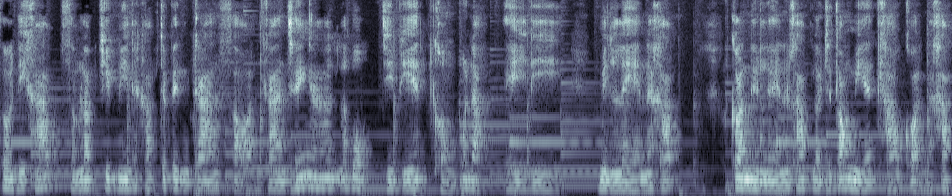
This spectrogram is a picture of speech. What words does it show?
สวัสดีครับสำหรับคลิปนี้นะครับจะเป็นการสอนการใช้งานระบบ GPS ของ Product AD m i n l a n e นะครับ ก่อนอื่นเลยนะครับ เราจะต้องมี Account ก่อนนะครับ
